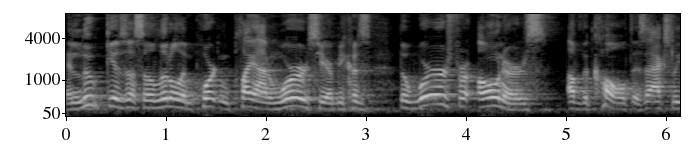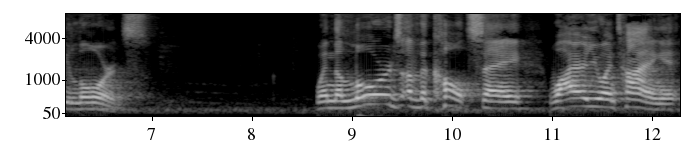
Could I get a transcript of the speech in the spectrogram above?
And Luke gives us a little important play on words here because the word for owners of the cult is actually lords. When the lords of the cult say, Why are you untying it?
